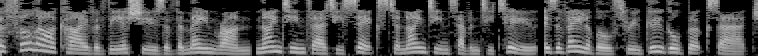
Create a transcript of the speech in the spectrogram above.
The full archive of the issues of the main run 1936 to 1972 is available through Google Book Search.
